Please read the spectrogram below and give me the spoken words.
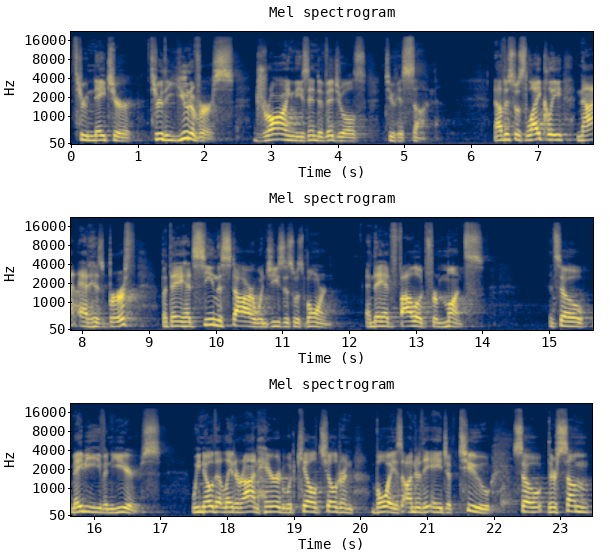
through nature, through the universe, drawing these individuals to his son. Now, this was likely not at his birth, but they had seen the star when Jesus was born, and they had followed for months, and so maybe even years. We know that later on, Herod would kill children, boys under the age of two. So there's some,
